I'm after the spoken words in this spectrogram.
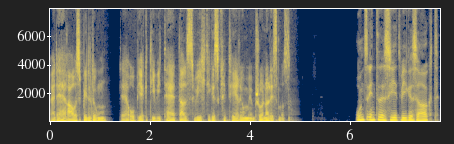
bei der Herausbildung der Objektivität als wichtiges Kriterium im Journalismus. Uns interessiert, wie gesagt,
